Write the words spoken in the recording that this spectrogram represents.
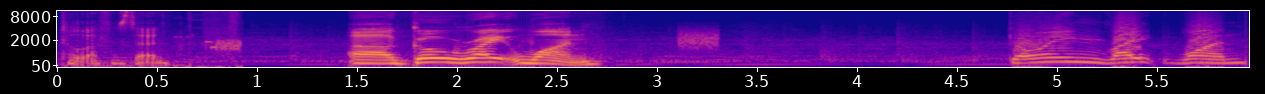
to left instead. Uh, go right one. Going right one.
